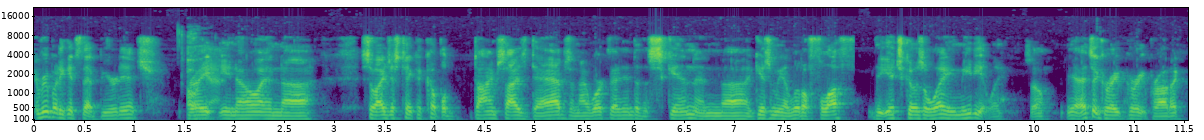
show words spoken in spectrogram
everybody gets that beard itch, right? Oh, yeah. You know, and uh, so I just take a couple dime sized dabs and I work that into the skin and uh, it gives me a little fluff. The itch goes away immediately. So yeah, it's a great, great product.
